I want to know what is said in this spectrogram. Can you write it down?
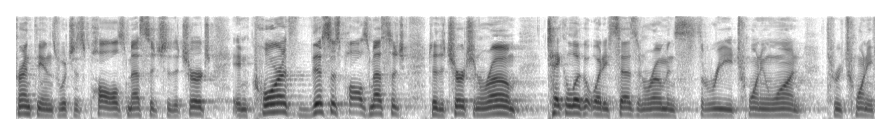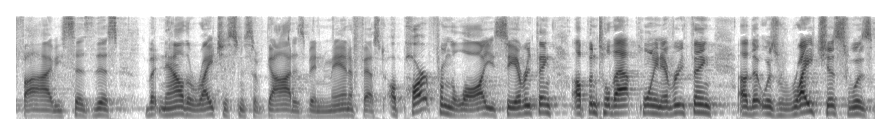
Corinthians, which is Paul's message to the church in Corinth. This is Paul's message to the church in Rome. Take a look at what he says in Romans 3 21 through 25. He says this, but now the righteousness of God has been manifest. Apart from the law, you see everything up until that point, everything uh, that was righteous was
